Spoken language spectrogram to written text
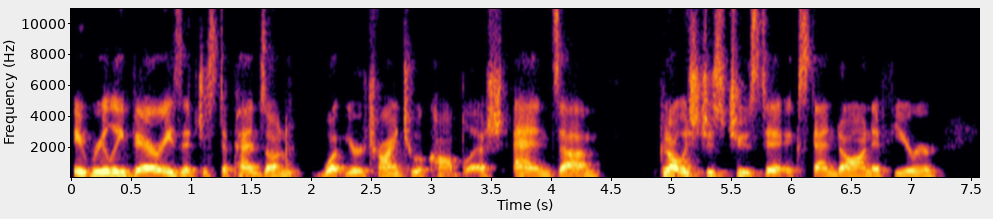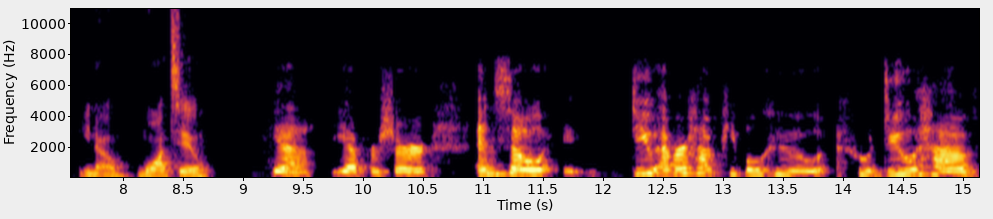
it really varies. It just depends on what you're trying to accomplish. And um, you could always just choose to extend on if you're, you know, want to. Yeah, yeah, for sure. And so do you ever have people who who do have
